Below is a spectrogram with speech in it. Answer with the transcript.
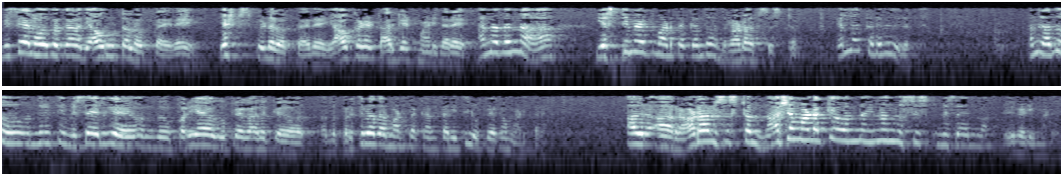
ಮಿಸೈಲ್ ಹೋಗ್ಬೇಕಾದ್ರೆ ಯಾವ ರೂಟಲ್ಲಿ ಹೋಗ್ತಾ ಇದೆ? ಎಷ್ಟು ಸ್ಪೀಡಲ್ಲಿ ಹೋಗ್ತಾ ಇದೆ? ಯಾವ ಕಡೆ ಟಾರ್ಗೆಟ್ ಮಾಡಿದ್ದಾರೆ? ಅನ್ನೋದನ್ನ ಎಸ್ಟಿಮೇಟ್ ಮಾಡ್ತಕ್ಕಂಥ ಒಂದು ರಾಡಾರ್ ಸಿಸ್ಟಮ್ ಎಲ್ಲ ಕಡೆನೂ ಇರುತ್ತೆ. ಅಂದ್ರೆ ಅದು ಒಂದು ರೀತಿ ಮಿಸೈಲ್ಗೆ ಒಂದು ಪರ್ಯಾಯ ಉಪಯೋಗ, ಅದಕ್ಕೆ ಅದು ಪ್ರತಿರೋಧ ಮಾಡ್ತಕ್ಕಂಥ ರೀತಿಲಿ ಉಪಯೋಗ ಮಾಡ್ತಾರೆ. ಆದ್ರೆ ಆ ರಾಡಾರ್ ಸಿಸ್ಟಮ್ ನಾಶ ಮಾಡಕ್ಕೆ ಒಂದು ಇನ್ನೊಂದು ಮಿಸೈಲ್ ರೆಡಿ ಮಾಡಿದೆ.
